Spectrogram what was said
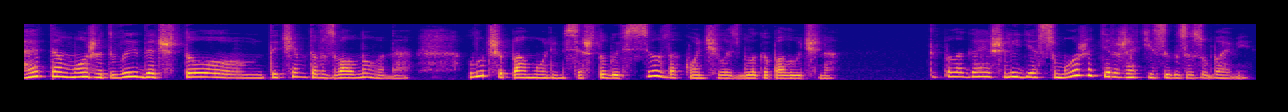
это может выдать, что ты чем-то взволнована. Лучше помолимся, чтобы все закончилось благополучно. Ты полагаешь, Лидия сможет держать язык за зубами?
